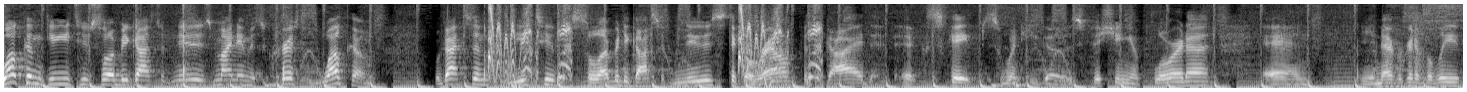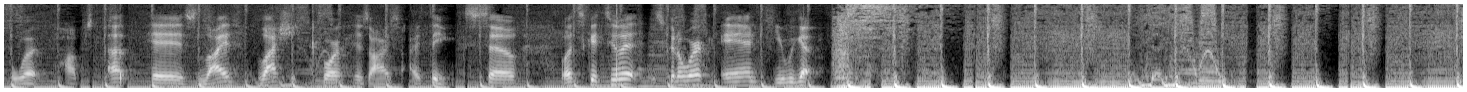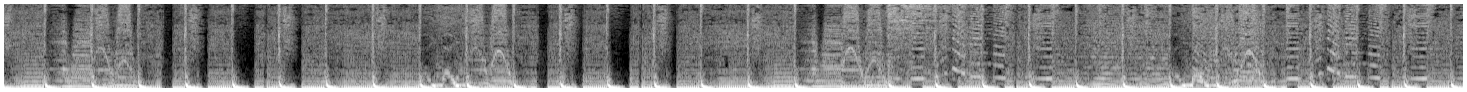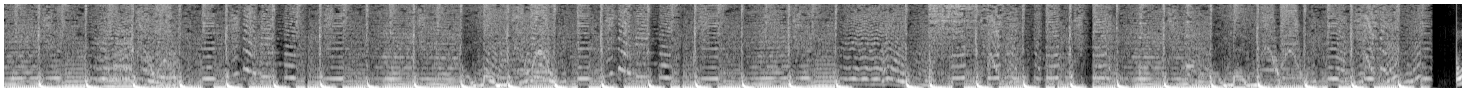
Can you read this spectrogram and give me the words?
Welcome to YouTube Celebrity Gossip News. My name is Chris. Welcome. We got some YouTube Celebrity Gossip News. Stick around for the guy that escapes when he goes fishing in Florida. And you're never going to believe what pops up. His life flashes before his eyes, I think. So let's get to it. It's going to work. And here we go.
